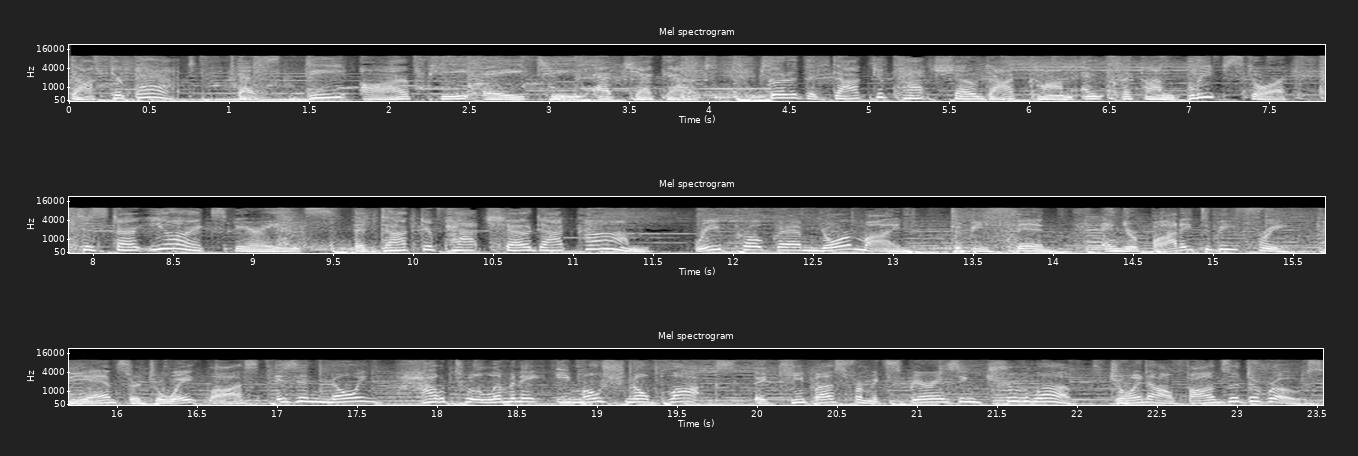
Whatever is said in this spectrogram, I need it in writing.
Dr. Pat. That's D-R-P-A-T at checkout. Go to the drpatshow.com and click on Bleep Store to start your experience. The drpatshow.com. Reprogram your mind to be thin and your body to be free. The answer to weight loss is in knowing how to eliminate emotional blocks that keep us from experiencing true love. Join Alfonso DeRose,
